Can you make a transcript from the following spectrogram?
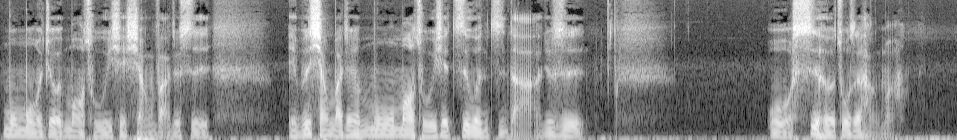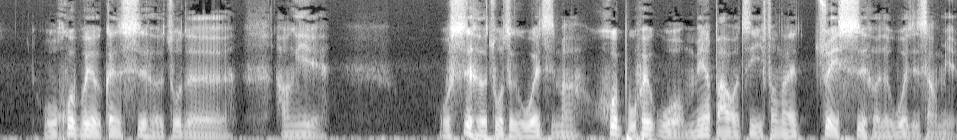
默默就冒出一些想法，就是。也不是想法，就是默默冒出一些自问自答，就是我适合做这行吗？我会不会有更适合做的行业？我适合做这个位置吗？会不会我没有把我自己放在最适合的位置上面？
